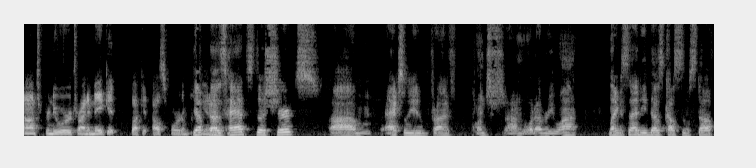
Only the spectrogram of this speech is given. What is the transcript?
entrepreneur trying to make it. Fuck it, I'll support him. Yep, you know? does hats, does shirts. Um, actually, probably punch on whatever you want. Like I said, he does custom stuff.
